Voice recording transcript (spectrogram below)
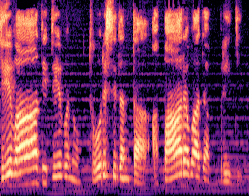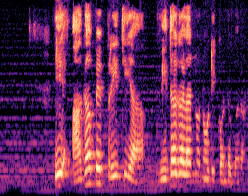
ದೇವಾದಿ ದೇವನು ತೋರಿಸಿದಂತ ಅಪಾರವಾದ ಪ್ರೀತಿ. ಈ ಅಗಪೆ ಪ್ರೀತಿಯ ವಿಧಗಳನ್ನು ನೋಡಿಕೊಂಡು ಬರೋಣ.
